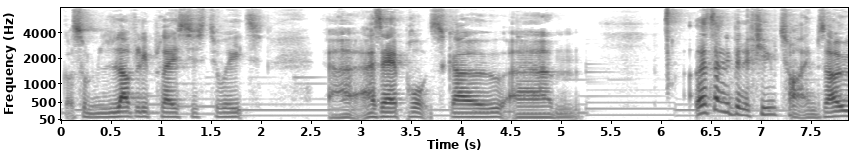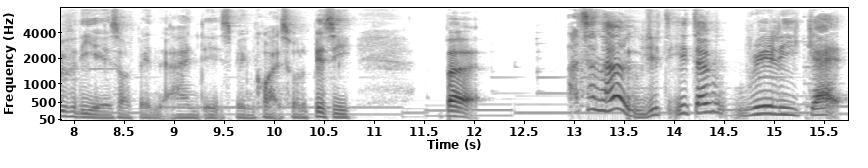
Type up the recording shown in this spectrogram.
Got some lovely places to eat. Uh, as airports go, um, there's only been a few times over the years I've been, and it's been quite sort of busy. But I don't know, you, you don't really get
